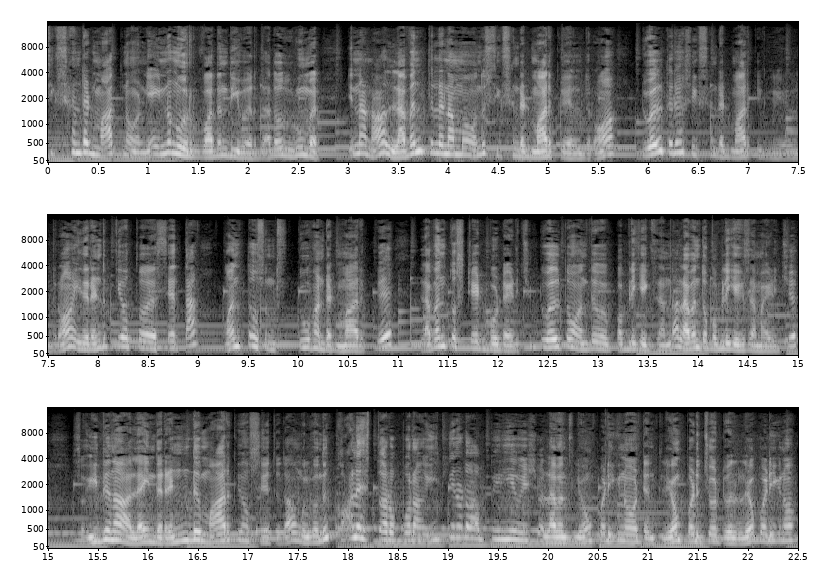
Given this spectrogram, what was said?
சிக்ஸ் ஹண்ட்ரட் மாற்றின உடனே இன்னொன்று ஒரு வதந்தி வருது. அதாவது ரூமர் என்னன்னா லெவன்த்தில் நம்ம வந்து சிக்ஸ் ஹண்ட்ரட் மார்க் எழுதுறோம். டுவெல்த்துலையும் சிக்ஸ் ஹண்ட்ரட் மார்க்கு எழுதுறோம். இது ரெண்டுத்தையும் சேர்த்தா one thousand two hundred mark லெவன்த்தும் ஸ்டேட் போர்ட் ஆயிடுச்சு. டுவெல்த்தும் வந்து பப்ளிக் எக்ஸாம் தான். லெவன்த்தும் பப்ளிக் எக்ஸாம் ஆயிடுச்சு. ஸோ இதனால இந்த ரெண்டு மார்க்கையும் சேர்த்து தான் உங்களுக்கு வந்து காலேஜ் தர போகிறாங்க இது என்னடா பெரிய விஷயம்? லெவன்த்லேயும் படிக்கணும் டென்த்லேயும் படித்தோம் டுவெல்த்லேயும் படிக்கணும்.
